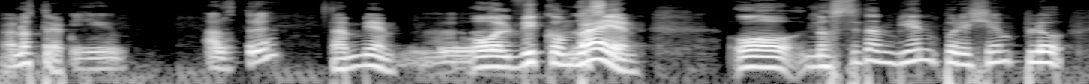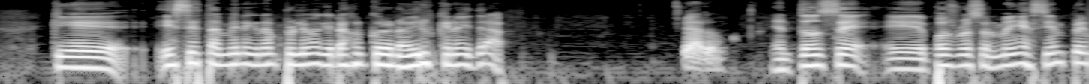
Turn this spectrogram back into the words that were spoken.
A los tres. Y a los tres. También. O volvís con Brian. O no sé también, por ejemplo, que ese es también el gran problema que trajo el coronavirus, que no hay draft. Claro. Entonces, eh, post WrestleMania siempre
